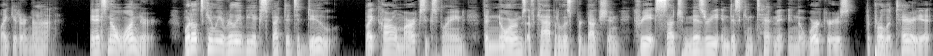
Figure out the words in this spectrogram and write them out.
like it or not. And it's no wonder. What else can we really be expected to do? Like Karl Marx explained, the norms of capitalist production create such misery and discontentment in the workers, the proletariat,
